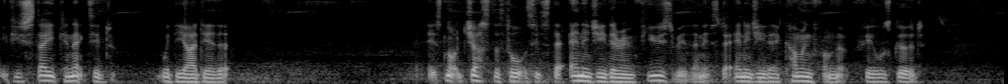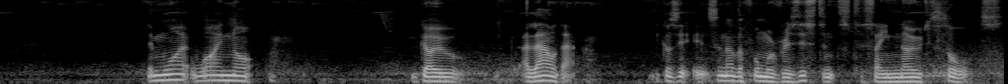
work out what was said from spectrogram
if you stay connected with the idea that it's not just the thoughts, it's the energy they're infused with and it's the energy they're coming from that feels good, then why, why not go allow that? Because it, it's another form of resistance to say no to thoughts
